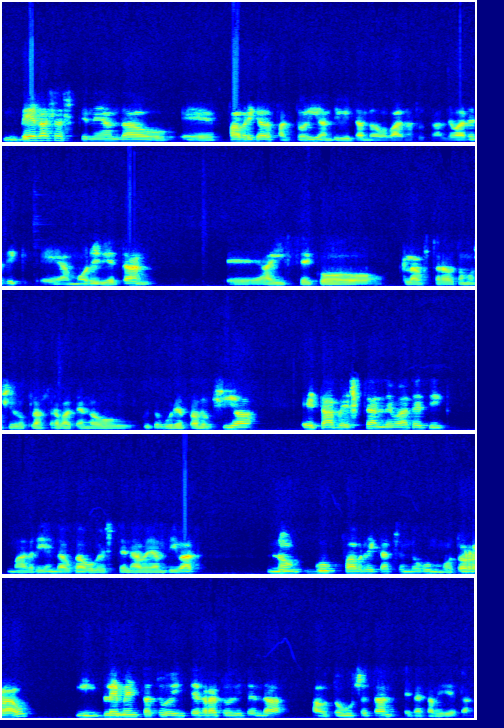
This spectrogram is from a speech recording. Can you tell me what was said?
Vegas azkenean dago e, fabrika da faktoria handi bitan dago bat natuta. Alde batetik, e, amoribietan e, aizeko klaustra, automozio klaustra batean gago gure produkzioa, eta beste alde batetik, Madrien daukagu beste nabe handi bat, non guk fabrikatzen dugun motorra hau, implementatu e integratu egiten da autobusetan eta kamioetan.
